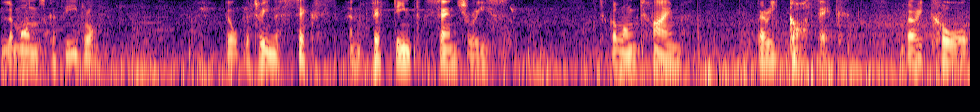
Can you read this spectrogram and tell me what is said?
Le Mans Cathedral. built between the 6th and 15th centuries. took a long time. Very gothic, very cool.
